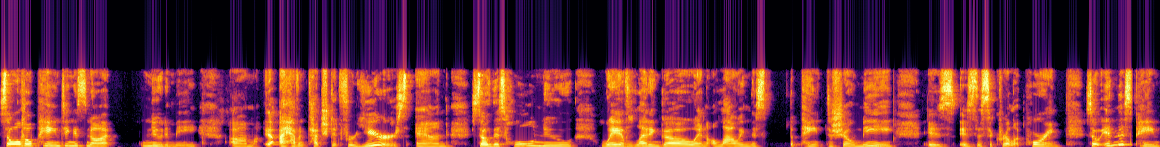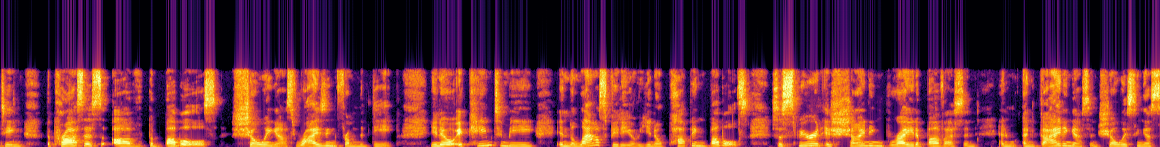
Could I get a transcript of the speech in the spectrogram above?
So although painting is not new to me. Um, I haven't touched it for years. And so this whole new way of letting go and allowing this the paint to show me is, is this acrylic pouring. So in this painting, the process of the bubbles showing us rising from the deep. You know, it came to me in the last video, you know, popping bubbles. So spirit is shining bright above us and and, and guiding us and showing us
